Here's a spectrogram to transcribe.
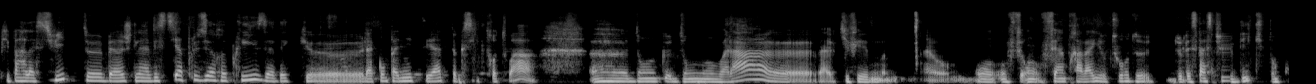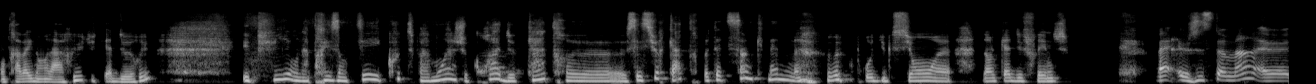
puis par la suite, ben, je l'ai investi à plusieurs reprises avec la compagnie de théâtre Toxique Trottoir, euh, donc, dont voilà, euh, bah, qui fait on, fait, on fait un travail autour de, de l'espace public. Donc, on travaille dans la rue, du théâtre de rue. Et puis, on a présenté, écoute, pas moins, je crois, de quatre, euh, c'est sûr quatre, peut-être cinq même productions euh, dans le cadre du Fringe. Ben, justement, euh,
